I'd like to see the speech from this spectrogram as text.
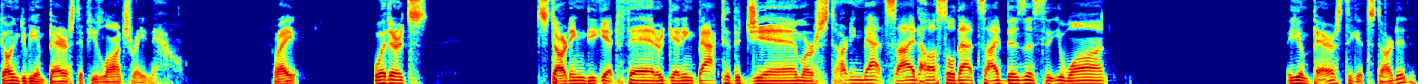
going to be embarrassed if you launch right now? Right? Whether it's starting to get fit or getting back to the gym or starting that side hustle, that side business that you want. Are you embarrassed to get started?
